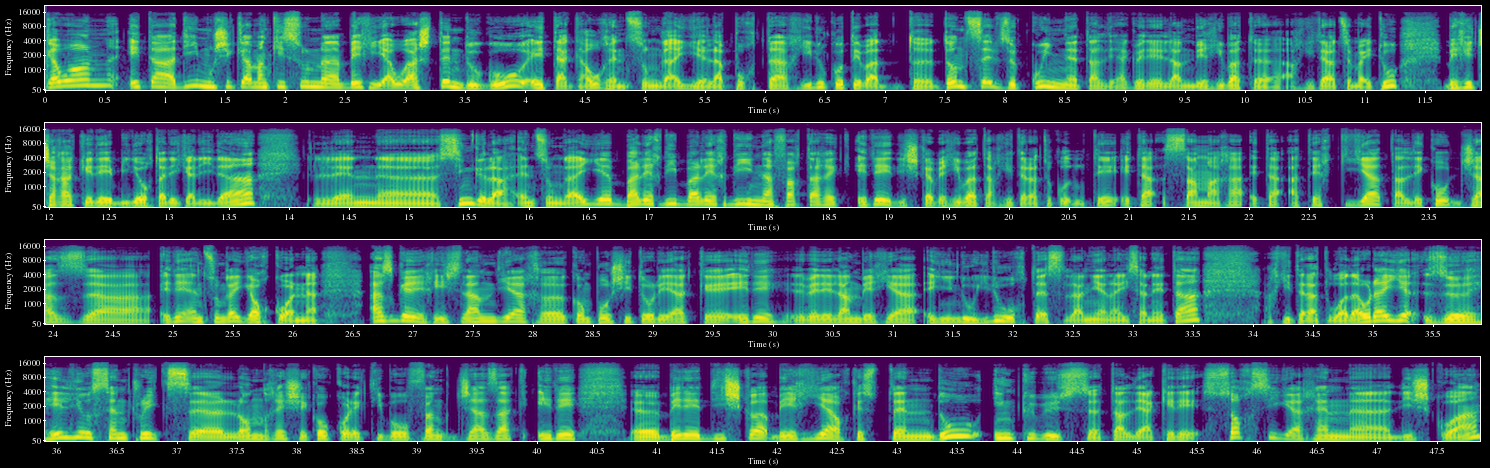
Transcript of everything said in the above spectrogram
Gauan eta adi musika mankizun berri hau hasten dugu eta gaur entzun gai lapurtar hirukote bat Don't Save the Queen taldeak bere lan berri bat argitaratzen baitu. Berri txarrak ere bide hortarik adida. Lehen uh, singela entzun. Balerdi balerdi nafartarek ere diska berri bat argitaratuko dute eta Samara eta Aterkia taldeko jazz ere entzun gai gaurkoan. Azger Islandiar uh, kompositoreak ere ere bere lan behia egin du hiru urtez lanian izan eta argitaratua da orai The Heliocentrics uh, Londreseko kolektibo funk jazzak ere uh, bere diska berria orkesten du Incubus. Taldeak ere zorzigaren uh, diskoa.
